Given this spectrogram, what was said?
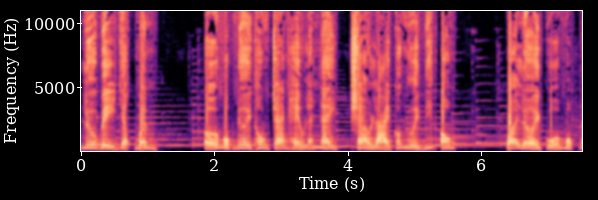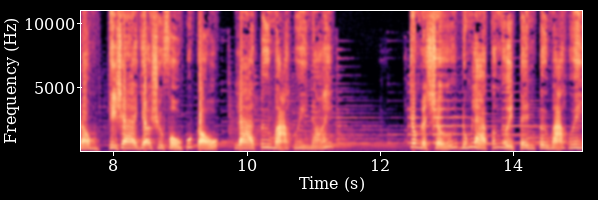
Lưu Bị giật mình. Ở một nơi thôn trang hẻo lánh này, sao lại có người biết ông? Qua lời của một đồng, thì ra do sư phụ của cậu là Tư Mã Huy nói. Trong lịch sử đúng là có người tên Tư Mã Huy,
